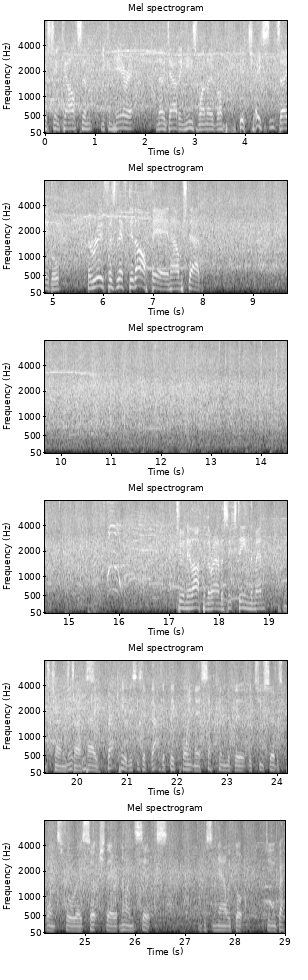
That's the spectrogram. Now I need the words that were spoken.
Kristian Karlsson, you can hear it. No doubting he's one over on the adjacent table. The roof has lifted off here in Halmstad. Two 0 up in the round of 16. The men against Chinese Taipei. Back here, this is a that was a big point there. Second of the, the two service points for uh, Szocs there at 9-6. Obviously now we've got Doo back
